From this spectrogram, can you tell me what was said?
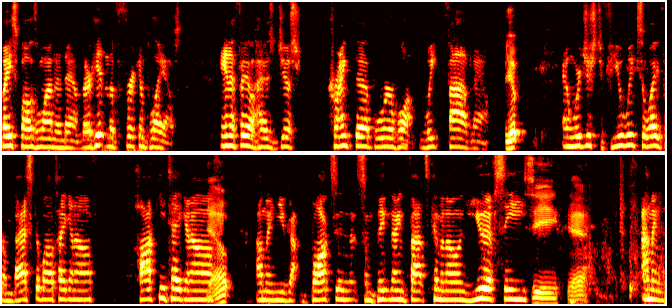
Baseball's winding down. They're hitting the freaking playoffs. NFL has just cranked up. We're what week five now, Yep. and we're just a few weeks away from basketball taking off, hockey taking off. Yep. I mean, you got boxing, some big name fights coming on, UFC. See, yeah. I mean,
